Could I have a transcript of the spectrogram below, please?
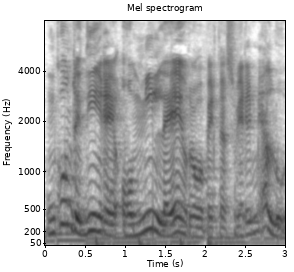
Un conto è dire ho 1000 euro per trasferirmi a Londra,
